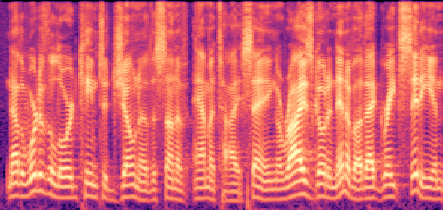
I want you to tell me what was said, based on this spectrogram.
Now the word of the Lord came to Jonah, the son of Amittai, saying, Arise, go to Nineveh, that great city, and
